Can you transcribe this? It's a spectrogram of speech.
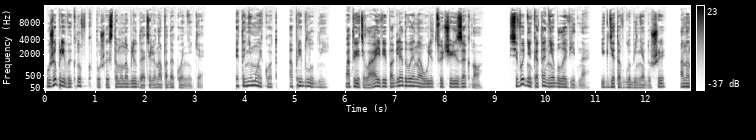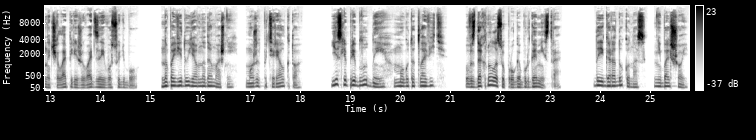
уже привыкнув к пушистому наблюдателю на подоконнике. «Это не мой кот, а приблудный», ответила Айви, поглядывая на улицу через окно. Сегодня кота не было видно, и где-то в глубине души она начала переживать за его судьбу. «Но по виду явно домашний, может, потерял кто. Если приблудный, могут отловить», вздохнула супруга бургомистра. «Да и городок у нас небольшой.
